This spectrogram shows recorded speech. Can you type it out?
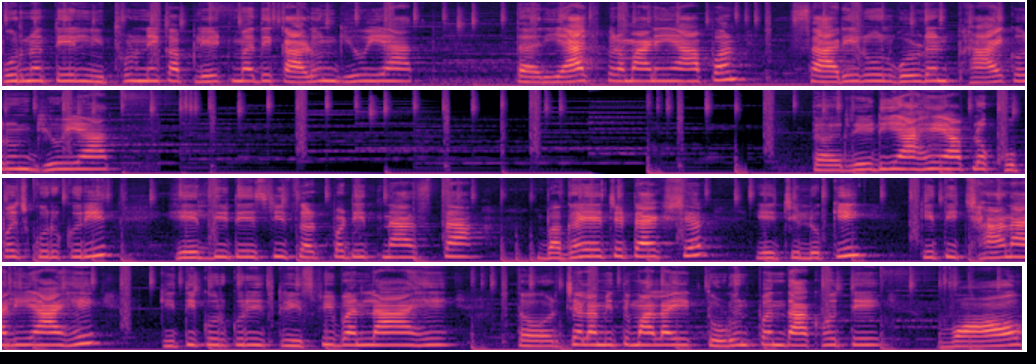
पूर्ण तेल निथळून एका प्लेटमध्ये काढून घेऊयात. तर याचप्रमाणे आपण सारी रोल गोल्डन फ्राय करून घेऊयात. तर रेडी आहे आपलं खूपच कुरकुरीत हेल्दी टेस्टी चटपटीत नाश्ता. बघा याचे टॅक्स्चर याची लुकिंग किती छान आली आहे किती कुरकुरीत क्रिस्पी बनला आहे. तर चला मी तुम्हाला एक तोडून पण दाखवते. वाव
